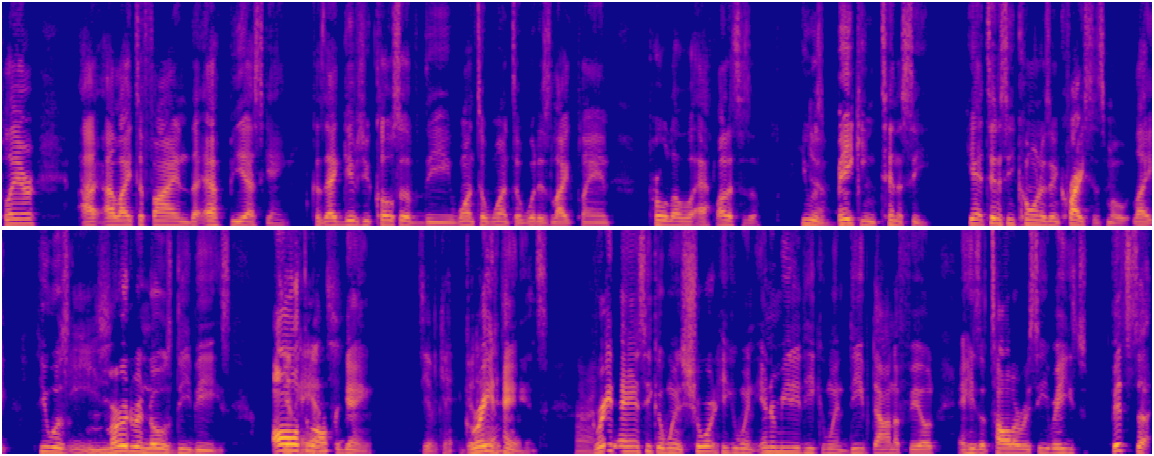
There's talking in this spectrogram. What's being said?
player, I, I like to find the FBS game because that gives you close of the one to one to what it's like playing pro level athleticism. He was yeah. baking Tennessee. He had Tennessee corners in crisis mode. Like he was Jeez. murdering those DBs all throughout hands? the game. Great hands. hands. Right. Great hands. He could win short. He could win intermediate. He could win deep down the field. And he's a taller receiver. He fits the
